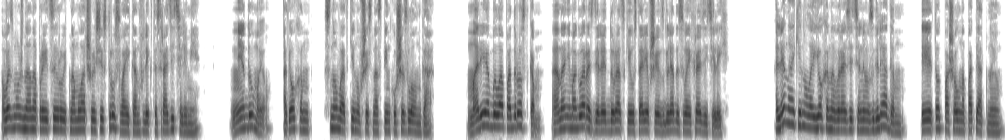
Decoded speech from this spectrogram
Возможно, она проецирует на младшую сестру свои конфликты с родителями. «Не думаю», — от Йохан, снова откинувшись на спинку шезлонга. Мария была подростком, она не могла разделять дурацкие устаревшие взгляды своих родителей. Лена окинула Йохана выразительным взглядом, и тот пошел на попятную.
